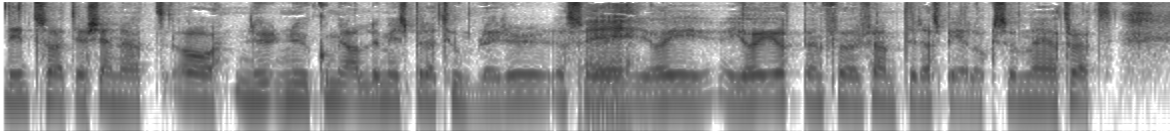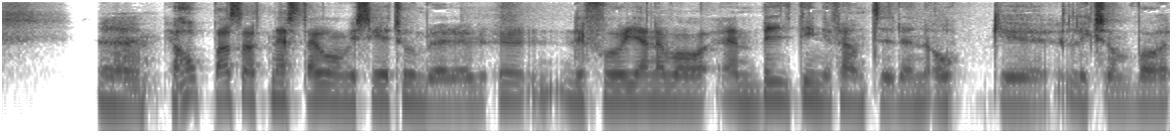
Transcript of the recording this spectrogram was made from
Det är inte så att jag känner att ja, nu, nu kommer jag aldrig mer spela Tomb Raider. Alltså, Nej. jag, är, jag är öppen för framtida spel också, men jag tror att jag hoppas att nästa gång vi ser Tomb Raider, eh, det får gärna vara en bit in i framtiden och eh, liksom vara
